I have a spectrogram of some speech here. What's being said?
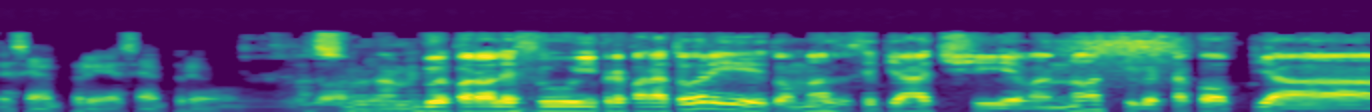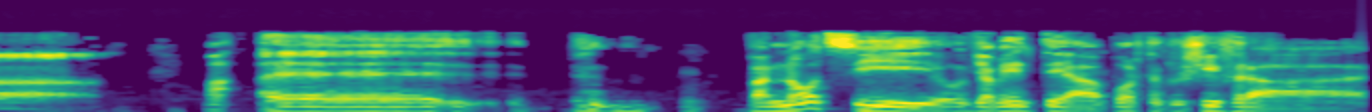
è sempre, è sempre un esordio. Due parole sui preparatori, Tommaso, se piaci e Vannozzi, questa coppia... Ma eh, Vannozzi ovviamente a Porta Crucifera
